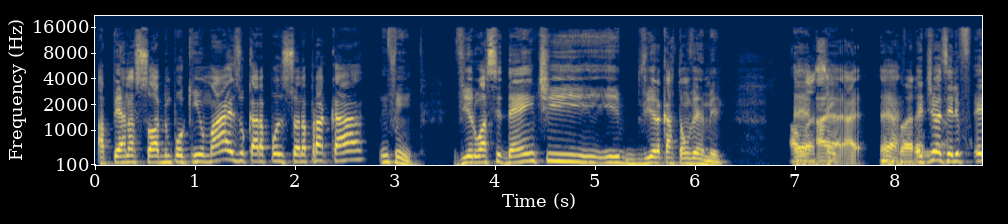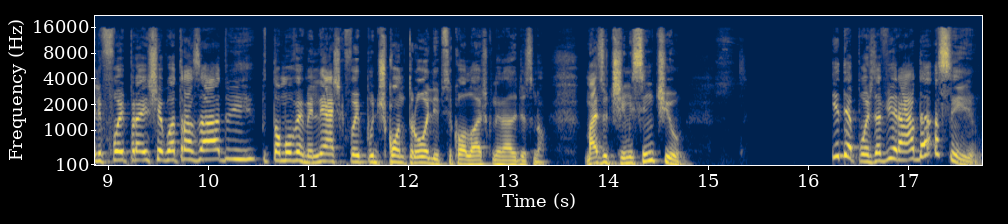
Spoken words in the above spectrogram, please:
a perna sobe um pouquinho mais, o cara posiciona para cá, enfim. Vira o acidente e, e vira cartão vermelho. É, é, é, Agora, ele, assim, ele, ele foi para chegou atrasado e tomou vermelho. Nem acho que foi por descontrole psicológico nem nada disso, não. Mas o time sentiu. E depois da virada, assim,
